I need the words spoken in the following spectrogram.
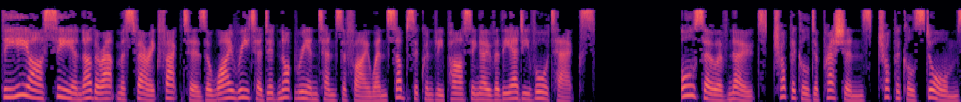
The ERC and other atmospheric factors are why Rita did not re-intensify when subsequently passing over the eddy vortex. Also of note, tropical depressions, tropical storms,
